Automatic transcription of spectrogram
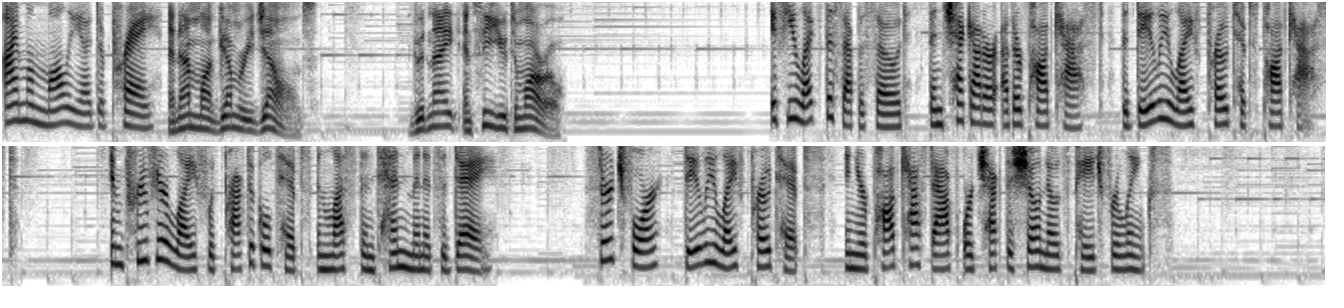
I'm Amalia Dupre. And I'm Montgomery Jones. Good night and see you tomorrow. If you liked this episode, then check out our other podcast, the Daily Life Pro Tips Podcast. Improve your life with practical tips in less than 10 minutes a day. Search for Daily Life Pro Tips in your podcast app or check the show notes page for links.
